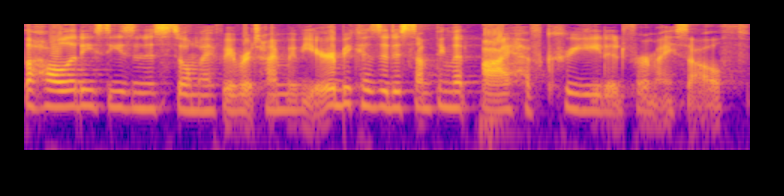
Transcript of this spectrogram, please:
the holiday season is still my favorite time of year because it is something that I have created for myself.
